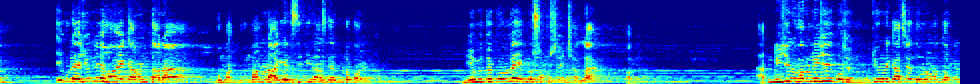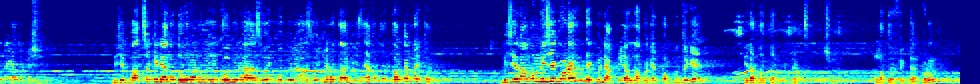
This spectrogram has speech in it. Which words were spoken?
এগুলো এই জন্যই হয় কারণ তারা ঘুমা- ঘুমানোর আগের জিকির, আজগারগুলো করে না। নিয়মিত করলে এগুলো সমস্যা ইনশাল্লাহ হবে না। আপনি নিজের ঘরে নিজেই বোঝেন হুজুরের কাছে দৌড়ানোর দরকার নেই এত বেশি। নিজের বাচ্চাকে এত দৌড়ানো ওই কবিরাজ ওই কবিরাজ, ওইখানে দাবি এত দরকার নাই তো। নিজের আমল নিজে করেন, দেখবেন আপনি আল্লাহ পাকের পক্ষ থেকে আছেন আল্লাহ তৌফিক দান করুন।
